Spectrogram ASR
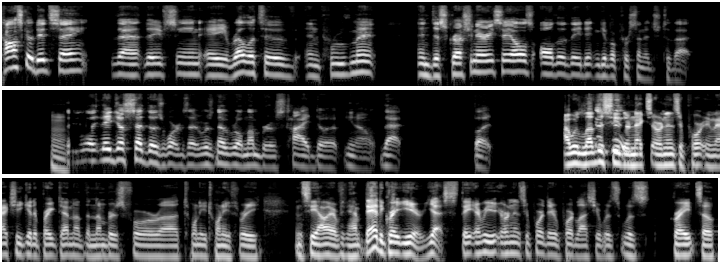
Costco did say that they've seen a relative improvement in discretionary sales, although they didn't give a percentage to that. Hmm. They, they, just said those words. There was no real numbers tied to you know that but I would love to see too. their next earnings report and actually get a breakdown of the numbers for uh, 2023 and see how everything happened. They had a great year. Yes, they every earnings report they reported last year was was great. So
